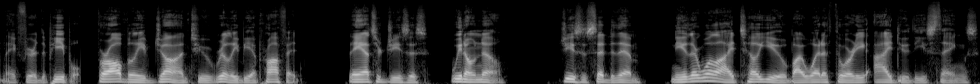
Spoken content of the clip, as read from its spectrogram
they feared the people, for all believed John to really be a prophet. They answered Jesus, We don't know. Jesus said to them, Neither will I tell you by what authority I do these things.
